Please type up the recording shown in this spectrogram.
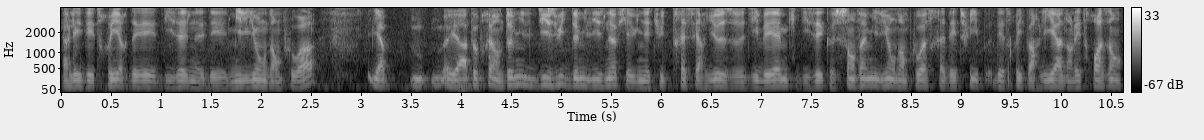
allait détruire des dizaines et des millions d'emplois. Il y, a, à peu près en 2018-2019, il y a une étude très sérieuse d'IBM qui disait que 120 millions d'emplois seraient détruits, détruits par l'IA dans les trois ans.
